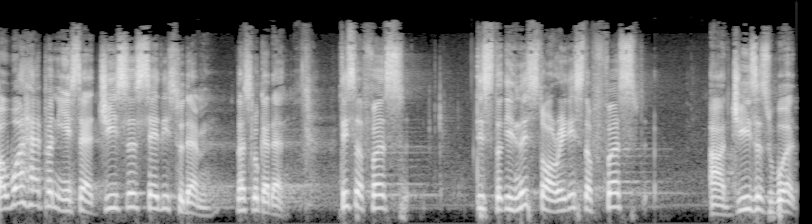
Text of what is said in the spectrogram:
But what happened is that Jesus said this to them. Let's look at that. This is the first, this, in this story, this is the first uh, Jesus' word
